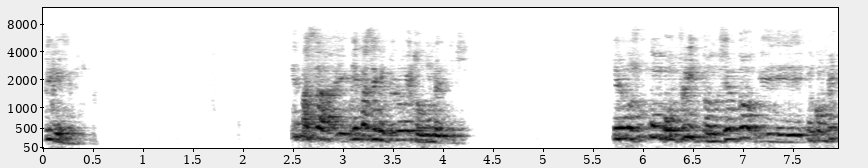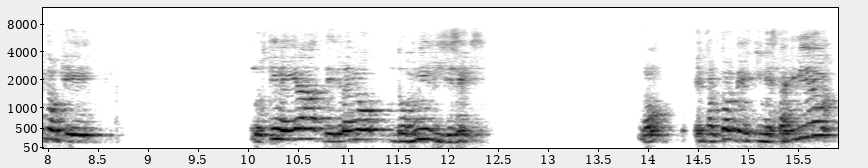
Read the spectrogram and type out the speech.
Fíjense. ¿Qué pasa, ¿Qué pasa en el Perú en estos momentos? Tenemos un conflicto, ¿no es cierto? un conflicto que nos tiene ya desde el año 2016. ¿no? El factor de inestabilidad,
